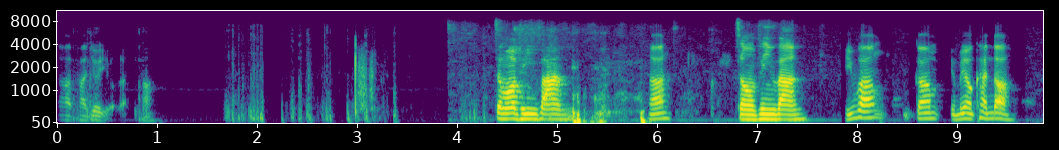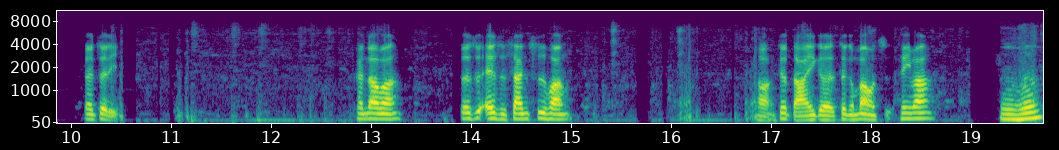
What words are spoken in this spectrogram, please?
啊那它就有了啊怎么平方？啊怎么平方？平方，刚有没有看到在这里？看到吗？这是 s 三次方，啊，就打一个这个帽子，可以吗？嗯哼，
